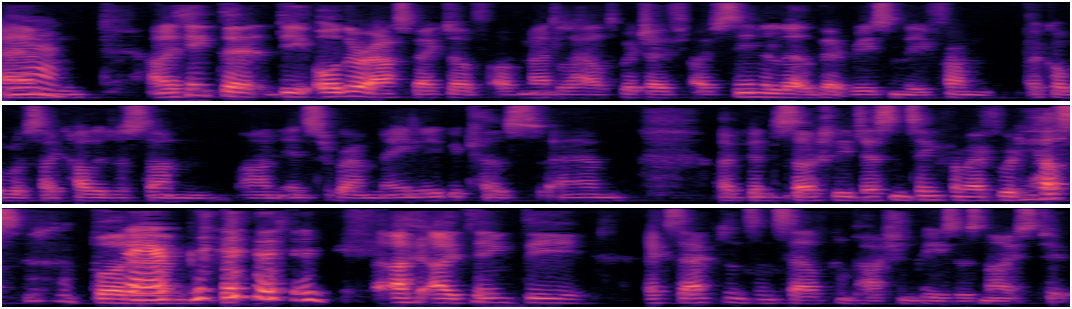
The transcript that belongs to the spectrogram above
Um, yeah. And I think that the other aspect of, of mental health, which I've, I've seen a little bit recently from a couple of psychologists on, on Instagram mainly because um, I've been socially distancing from everybody else. But um, I, I think the acceptance and self compassion piece is nice too.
